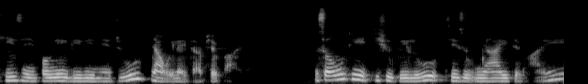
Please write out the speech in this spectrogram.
ခီးစဉ်ပုံရိပ်လေးတွေနဲ့အတူမျှဝေလိုက်တာဖြစ်ပါတယ်အဆုံးထိကြည့်ရှုပေးလို့ကျေးဇူးအများကြီးတင်ပါတယ်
